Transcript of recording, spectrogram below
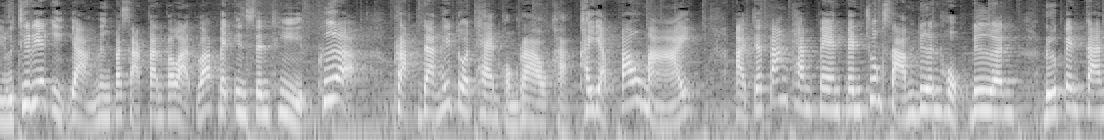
หรือที่เรียกอีกอย่างหนึ่งภาษาการตลาดว่าเป็น incentive เพื่อผลักดันให้ตัวแทนของเราค่ะ ขยับเป้าหมาย อาจจะตั้งแคมเปญเป็นช่วง 3 เดือน 6 เดือน หรือเป็นการ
